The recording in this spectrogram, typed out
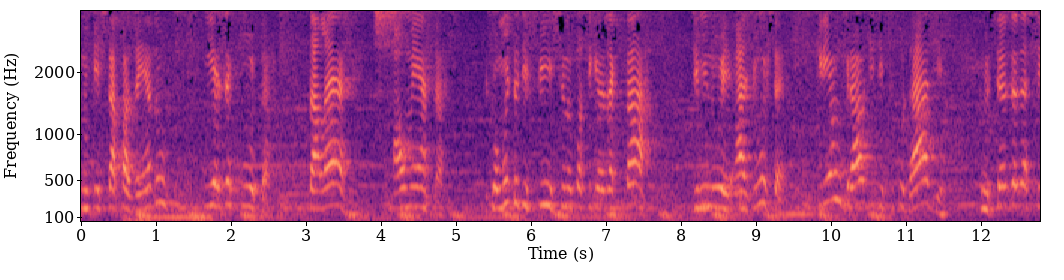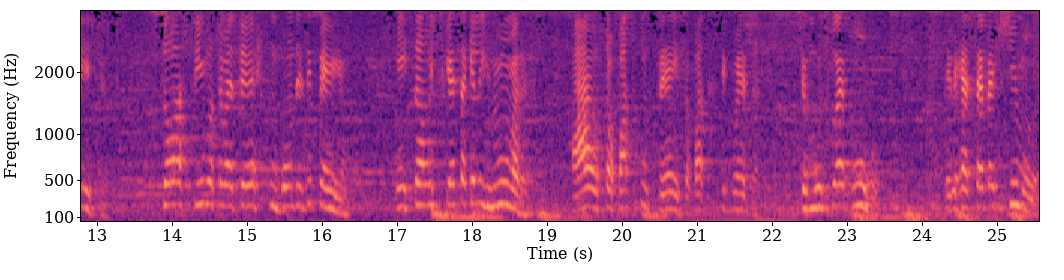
no que está fazendo e executa. Tá leve, aumenta. Ficou muito difícil, não conseguiu executar, diminui, ajusta, cria um grau de dificuldade nos seus exercícios. Só assim você vai ter um bom desempenho. Então esqueça aqueles números. Ah, eu só faço com 100, só faço com 50. Seu músculo é burro. Ele recebe estímulo.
